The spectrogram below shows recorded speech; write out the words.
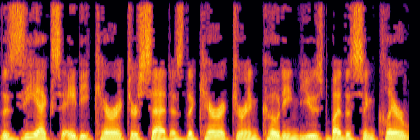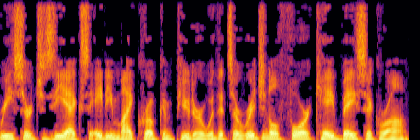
The ZX80 character set is the character encoding used by the Sinclair Research ZX80 microcomputer with its original 4K BASIC ROM.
